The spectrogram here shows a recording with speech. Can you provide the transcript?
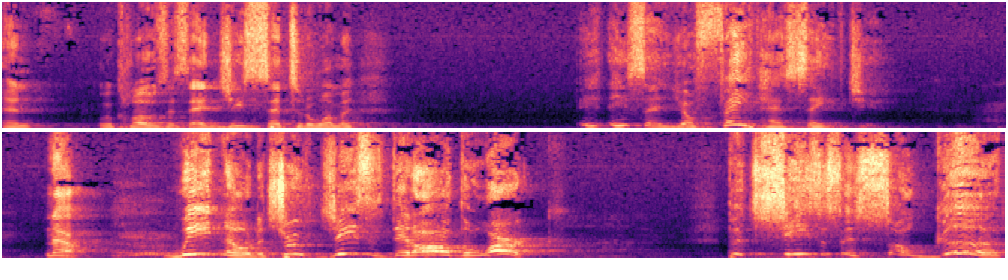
and we'll close this. And Jesus said to the woman, he, he said, Your faith has saved you. Now, we know the truth. Jesus did all the work. But Jesus is so good,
